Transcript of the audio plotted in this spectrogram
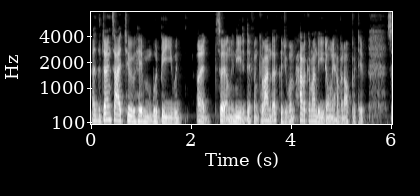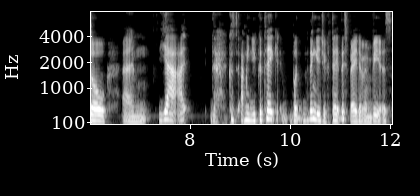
Uh, the downside to him would be you would uh, certainly need a different commander because you wouldn't have a commander, you'd only have an operative. So, um, yeah, I because I mean you could take, but the thing is you could take this Vader and Veers,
